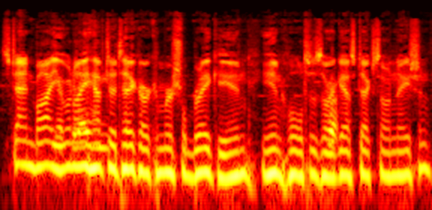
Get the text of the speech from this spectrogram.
Stand by. You and I have to take our commercial break, Ian. Ian Holt is our guest, X Zone Nation.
